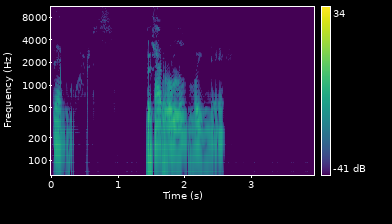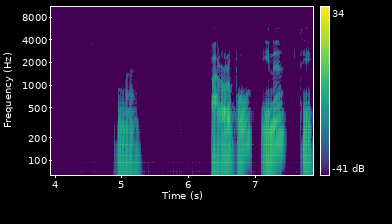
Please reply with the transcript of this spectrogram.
Δεν μου άρεσε. Δεν σου παρόλο άρεσε. που είναι Ναι. Παρόλο που είναι, τι;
